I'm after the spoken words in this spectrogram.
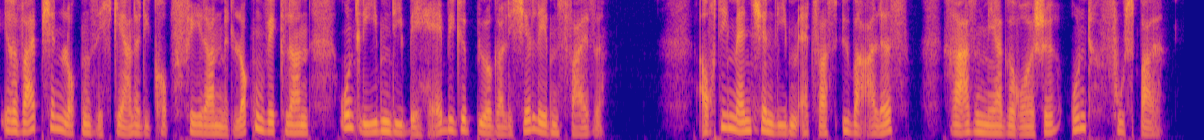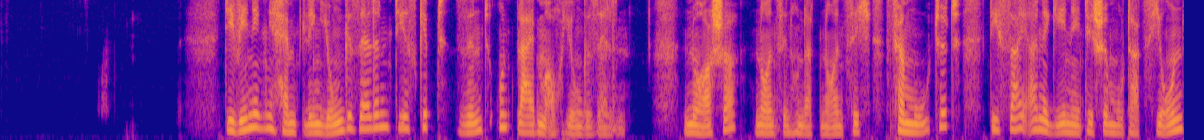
Ihre Weibchen locken sich gerne die Kopffedern mit Lockenwicklern und lieben die behäbige bürgerliche Lebensweise. Auch die Männchen lieben etwas über alles, Rasenmähergeräusche und Fußball. Die wenigen Hemdling-Junggesellen, die es gibt, sind und bleiben auch Junggesellen. Norscher 1990 vermutet, dies sei eine genetische Mutation,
